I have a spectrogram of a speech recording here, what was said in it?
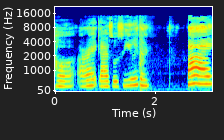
Oh, Alright, guys, we'll see you later. Bye!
